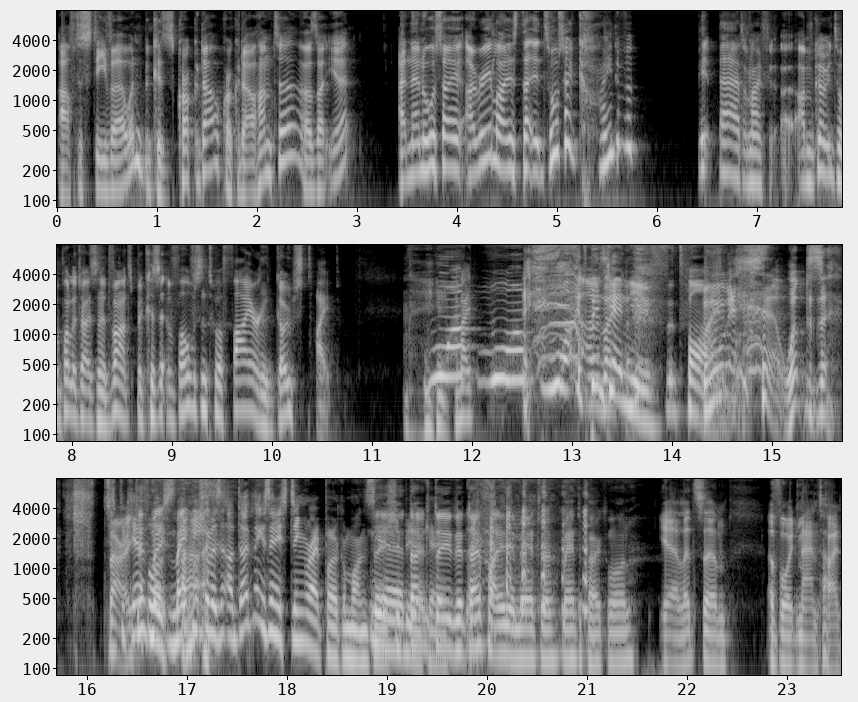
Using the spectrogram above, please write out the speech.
after Steve Irwin because crocodile, crocodile hunter. I was like, yeah. And then also, I realized that it's also kind of a bit bad, and I, I'm going to apologize in advance because it evolves into a fire and ghost type. Womp, womp, womp. It's I been like- 10 years. It's fine. Whoops. Sorry. Be careful. ma- I'm sure I don't think there's any stingray Pokemon, so it yeah, should be don't, okay. don't, don't find any Manta, Manta Pokemon. Yeah, let's um avoid Mantine.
